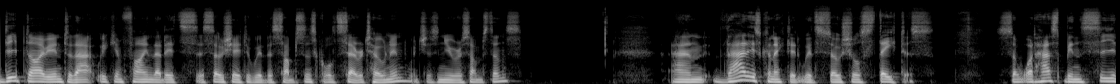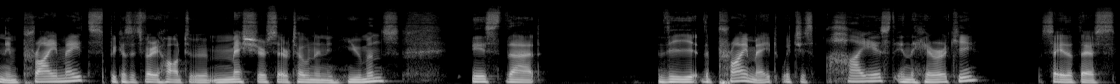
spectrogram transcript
deep dive into that, we can find that it's associated with a substance called serotonin, which is a neurosubstance. And that is connected with social status. So what has been seen in primates, because it's very hard to measure serotonin in humans, is that the the primate which is highest in the hierarchy say that there's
